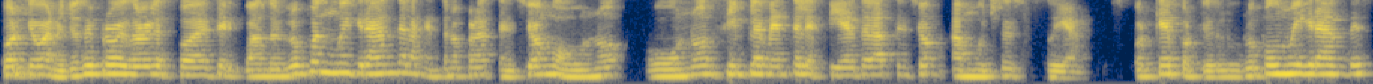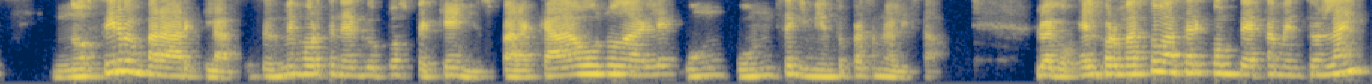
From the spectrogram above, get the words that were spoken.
Porque bueno, yo soy profesor y les puedo decir, cuando el grupo es muy grande, la gente no pone atención o uno, o uno simplemente le pierde la atención a muchos estudiantes. ¿Por qué? Porque los grupos muy grandes no sirven para dar clases. Es mejor tener grupos pequeños para cada uno darle un, un seguimiento personalizado. Luego, el formato va a ser completamente online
